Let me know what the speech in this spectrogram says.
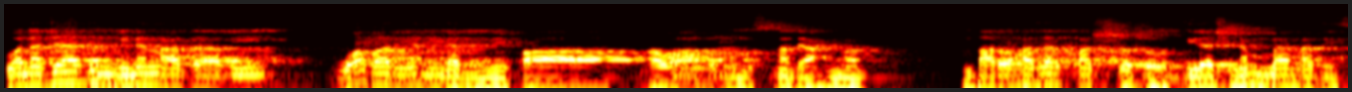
ونجاة من العذاب وبرئ من النفاق رواه المسند أحمد বারো হাজার পাঁচশত তিরাশি নম্বর হাদিস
